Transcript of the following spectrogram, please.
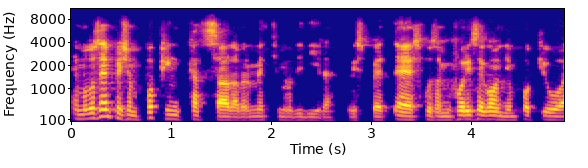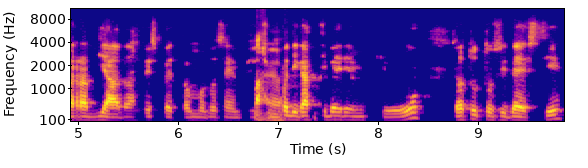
È in modo semplice un po' più incazzata, permettimelo di dire, rispetto, eh, scusami, fuori secondi un po' più arrabbiata rispetto a un modo semplice, C'è un po' di cattiveria in più, soprattutto sui testi,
